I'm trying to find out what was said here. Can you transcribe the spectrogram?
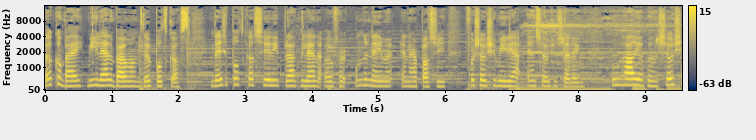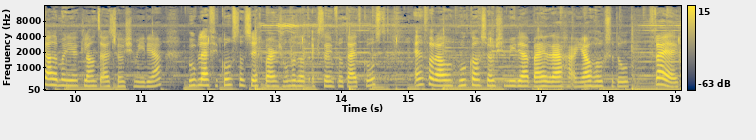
Welkom bij Milene Bouwman, de podcast. In deze podcastserie praat Milene over ondernemen en haar passie voor social media en social selling. Hoe haal je op een sociale manier klanten uit social media? Hoe blijf je constant zichtbaar zonder dat het extreem veel tijd kost? En vooral, hoe kan social media bijdragen aan jouw hoogste doel, vrijheid?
